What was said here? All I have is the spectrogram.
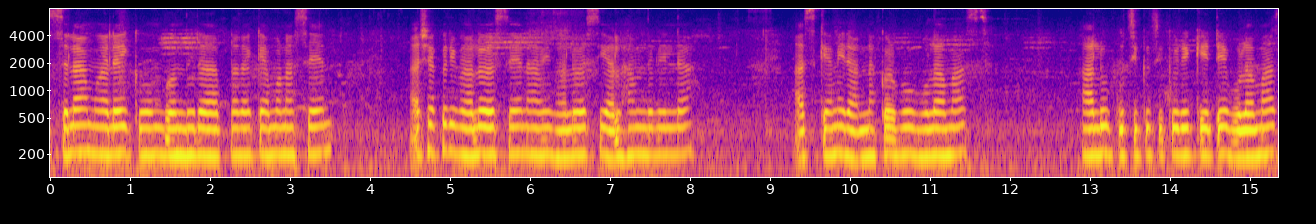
আসসালামু আলাইকুম বন্ধুরা, আপনারা কেমন আছেন? আশা করি ভালো আছেন, আমি ভালো আছি, আলহামদুলিল্লাহ। আজকে আমি রান্না করব ভোলা মাছ। আলু কুচি কুচি করে কেটে ভোলা মাছ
